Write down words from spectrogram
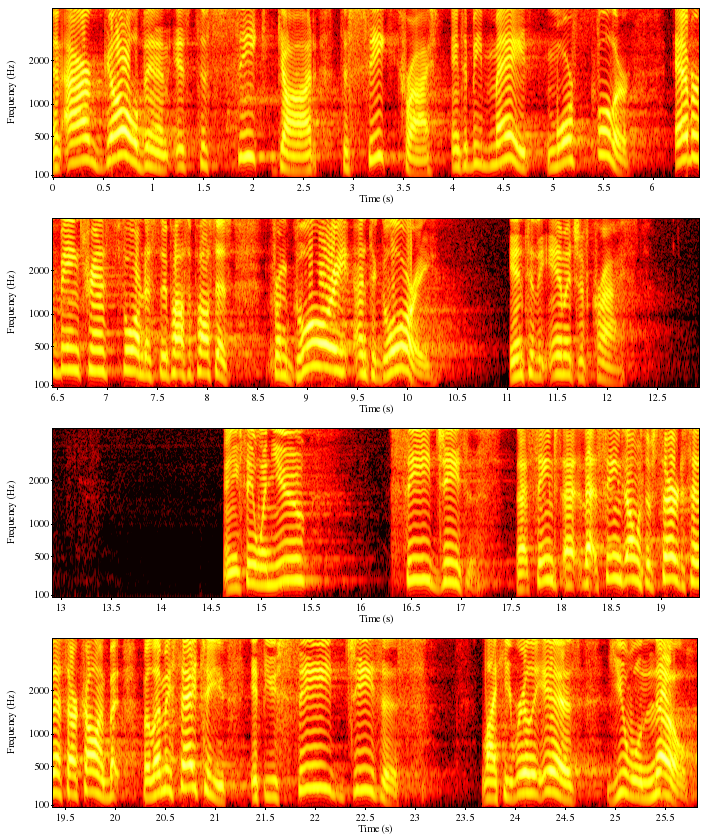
And our goal then is to seek God, to seek Christ, and to be made more fuller, ever being transformed, as the Apostle Paul says, from glory unto glory into the image of Christ. And you see, when you see Jesus, that seems, that seems almost absurd to say that's our calling, but, but let me say to you if you see Jesus like he really is, you will know,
